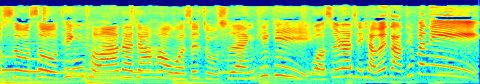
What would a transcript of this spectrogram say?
速速听普拉，大家好，我是主持人 Kiki，我是热情小队长 Tiffany。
